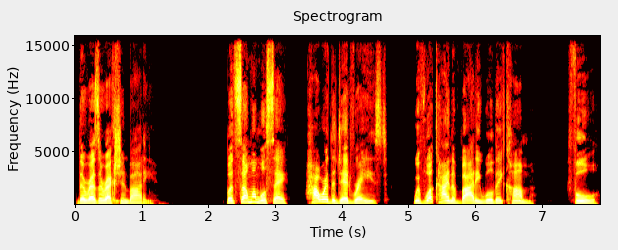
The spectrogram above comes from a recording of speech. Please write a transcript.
The resurrection body. But someone will say, How are the dead raised? With what kind of body will they come? Fool,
